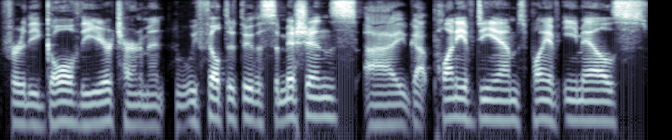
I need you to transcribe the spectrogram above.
for the goal of the year tournament. We filtered through the submissions. I uh, got plenty of DMs, plenty of emails,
